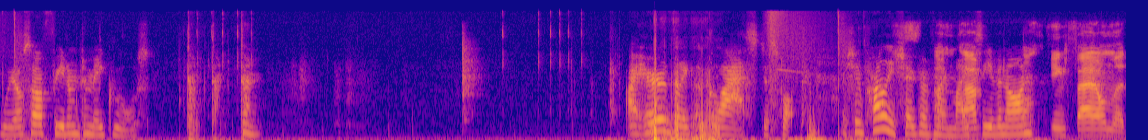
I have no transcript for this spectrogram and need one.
We also have freedom to make rules. Dun, dun, dun. I heard like a glass just fall. I should probably check if my I'm- mic's I'm- even on. Being fat on the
